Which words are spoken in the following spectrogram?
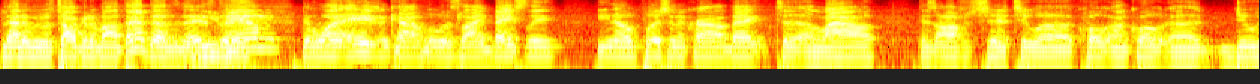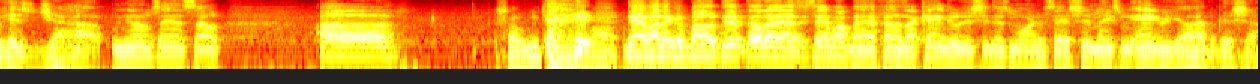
now that we was talking about that the other day, it's You the, feel me? the one Asian cop who was like basically, you know, pushing the crowd back to allow this officer to uh, quote unquote uh, do his job. You know what I'm saying? So, uh. So we talking about Damn, my nigga Bo dipped on the ass. He said, "My bad, fellas. I can't do this shit this morning." He said, "Shit makes me angry. Y'all have a good show."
